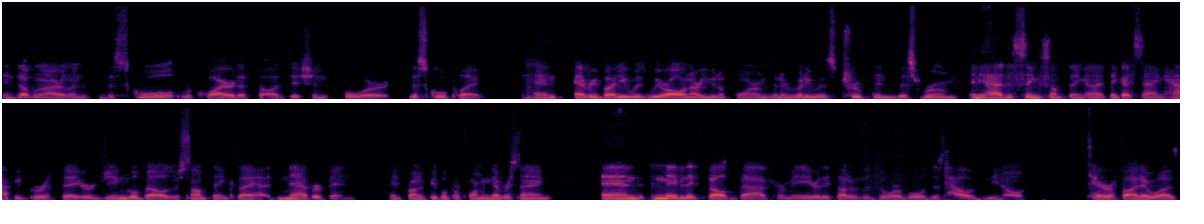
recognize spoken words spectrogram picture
in dublin ireland the school required us to audition for the school play Mm-hmm. And everybody was, we were all in our uniforms and everybody was trooped into this room and you had to sing something. And I think I sang happy birthday or jingle bells or something because I had never been in front of people performing, never sang. And maybe they felt bad for me or they thought it was adorable, just how, you know, terrified I was.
